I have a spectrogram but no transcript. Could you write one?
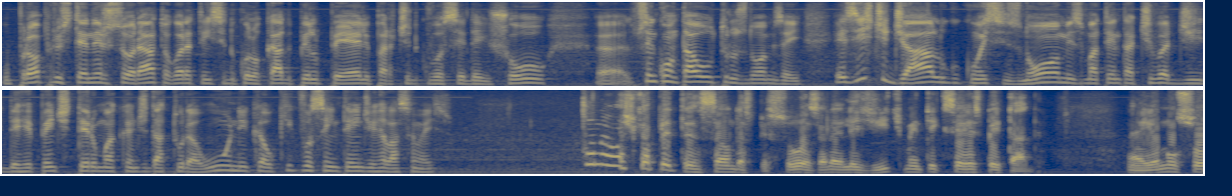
o próprio Stener Sorato agora tem sido colocado pelo PL, partido que você deixou, uh, sem contar outros nomes aí. Existe diálogo com esses nomes, uma tentativa de, de repente, ter uma candidatura única? O que, que você entende em relação a isso? Então, eu acho que a pretensão das pessoas ela é legítima e tem que ser respeitada. Né? Eu não sou,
